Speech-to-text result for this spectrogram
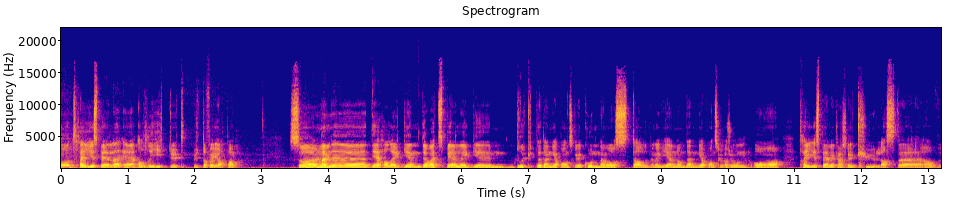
Og tredje spillet er aldri gitt ut utenfor Japan. Så, Oi. men eh, det har jeg Det var et spill jeg eh, brukte den japanske jeg kunne, og stavde meg gjennom den japanske versjonen. Og tredje spillet er kanskje det kuleste av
